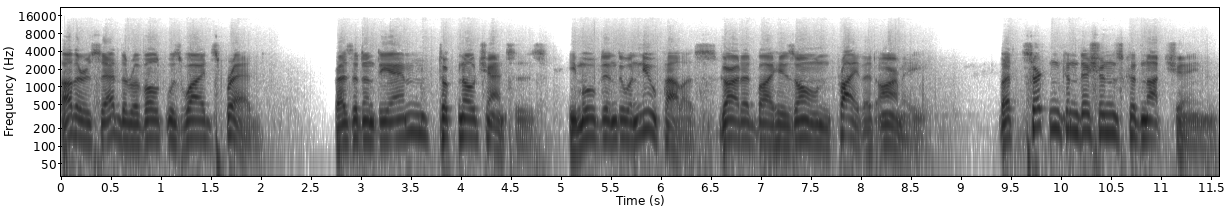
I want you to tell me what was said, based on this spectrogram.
Others said the revolt was widespread. President Diem took no chances. He moved into a new palace, guarded by his own private army. But certain conditions could not change.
